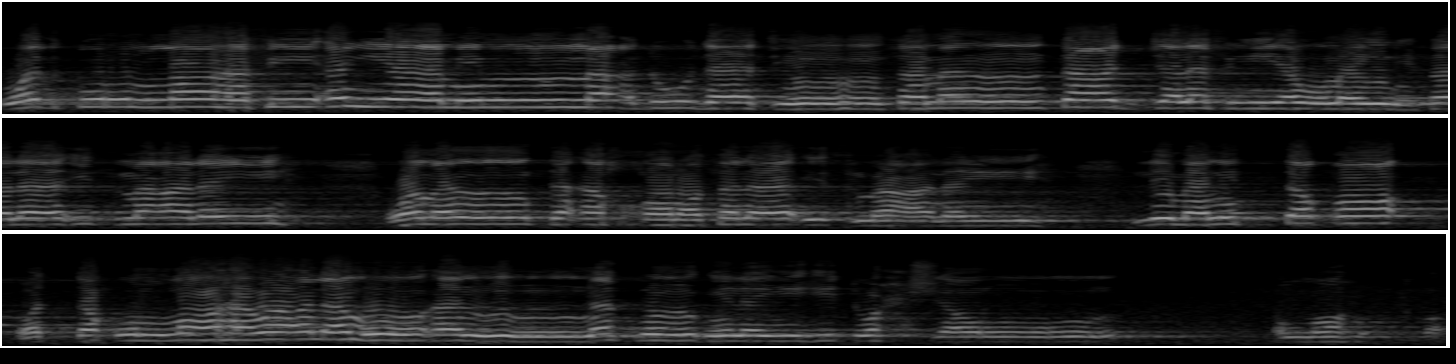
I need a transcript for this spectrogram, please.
واذكروا الله في أيام معدودات فمن تعجل في يومين فلا إثم عليه ومن تأخر فلا إثم عليه. لمن اتقى واتقوا الله واعلموا أنكم إليه تحشرون. الله أكبر.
